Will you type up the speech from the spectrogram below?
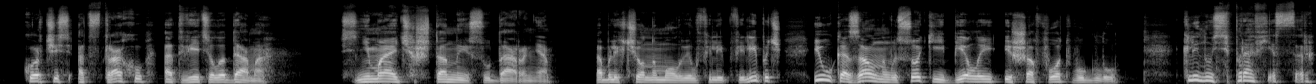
— корчась от страху, ответила дама. «Снимайте штаны, сударыня!» — облегченно молвил Филипп Филиппович и указал на высокий белый эшафот в углу. «Клянусь, профессор»,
